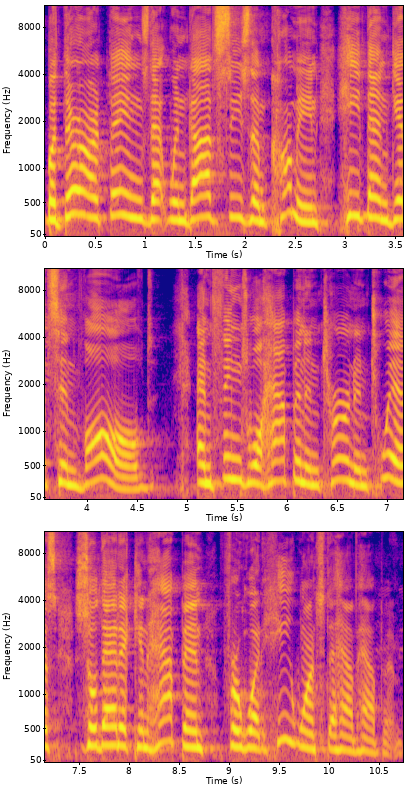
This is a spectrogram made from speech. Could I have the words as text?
But there are things that when God sees them coming, He then gets involved and things will happen and turn and twist so that it can happen for what he wants to have happen.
